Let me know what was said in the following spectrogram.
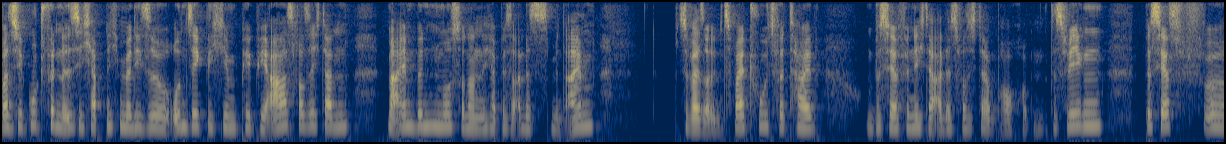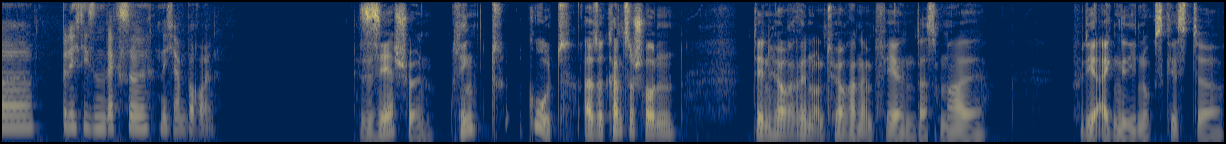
was ich gut finde, ist, ich habe nicht mehr diese unsäglichen PPAs, was ich dann mal einbinden muss, sondern ich habe jetzt alles mit einem, beziehungsweise in zwei Tools verteilt. Und bisher finde ich da alles, was ich da brauche. Deswegen, bis jetzt äh, bin ich diesen Wechsel nicht am bereuen. Sehr schön. Klingt gut. Also kannst du schon den Hörerinnen und Hörern empfehlen, das mal für die eigene Linux-Kiste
